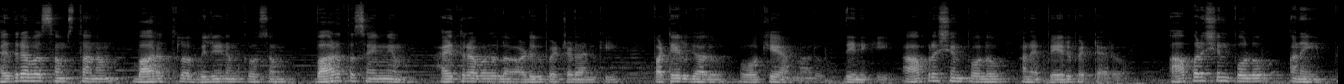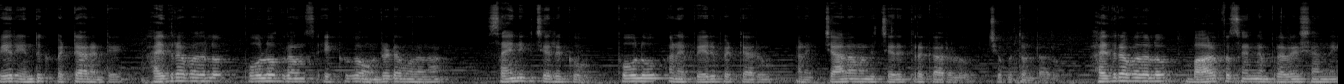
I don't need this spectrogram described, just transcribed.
హైదరాబాద్ సంస్థానం భారత్లో విలీనం కోసం భారత సైన్యం హైదరాబాద్లో అడుగుపెట్టడానికి పటేల్ గారు ఓకే అన్నారు. దీనికి ఆపరేషన్ పోలో అనే పేరు పెట్టారు. ఆపరేషన్ పోలో అనే పేరు ఎందుకు పెట్టారంటే హైదరాబాద్లో పోలో గ్రౌండ్స్ ఎక్కువగా ఉండటం వలన సైనిక చర్యకు పోలో అనే పేరు పెట్టారు అని చాలామంది చరిత్రకారులు చెబుతుంటారు. హైదరాబాద్లో భారత సైన్యం ప్రవేశాన్ని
